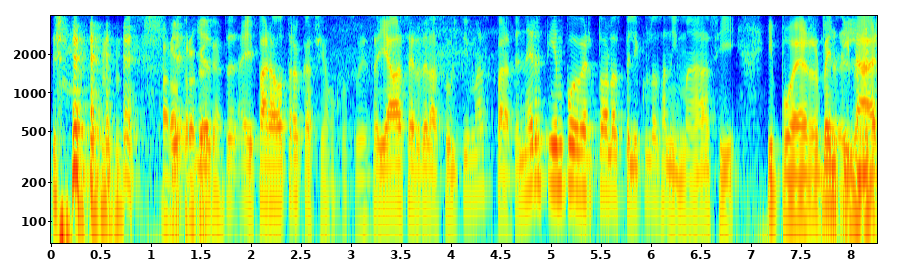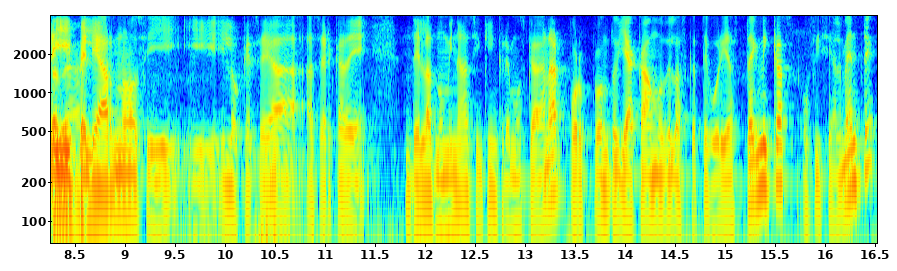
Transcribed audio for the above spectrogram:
Para otra ocasión. está- eh, para otra ocasión, Josué. Esa ya va a ser de las últimas. Para tener tiempo de ver todas las películas animadas y, y poder es ventilar y pelearnos y, y- y lo que sea acerca de, de las nominadas y quién creemos que va a ganar. Por pronto ya acabamos de las categorías técnicas oficialmente.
